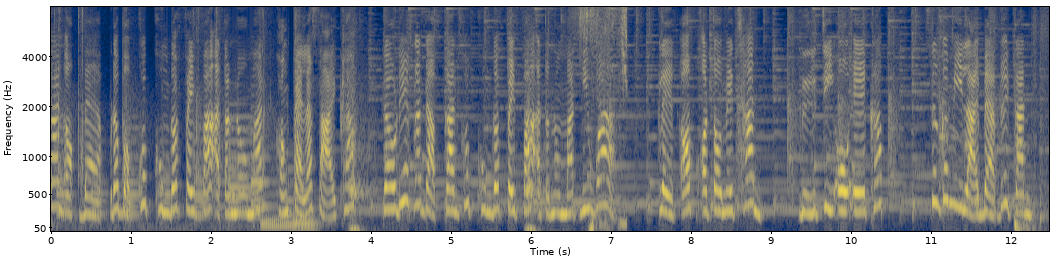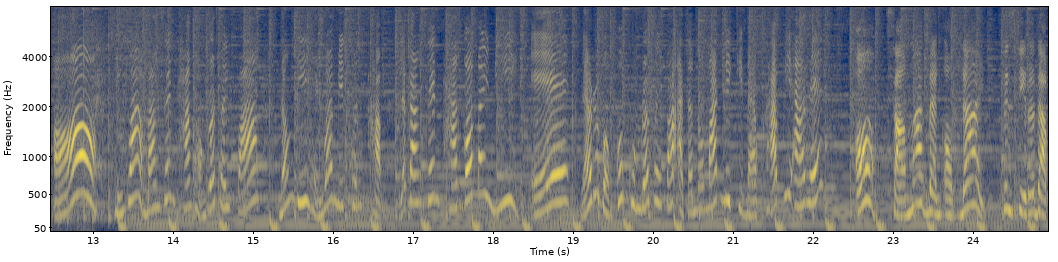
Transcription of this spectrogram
การออกแบบระบบควบคุมรถไฟฟ้าอัตโนมัติของแต่ละสายครับ เราเรียกระดับการควบคุมรถไฟฟ้าอัตโนมัตินี้ว่า Grade of Automation หรือ GOA ครับ ซึ่งก็มีหลายแบบด้วยกัน อ๋อ ถึงว่าบางเส้นทางของรถไฟฟ้า น้องดีเห็นว่ามีคนขับ และบางเส้นทางก็ไม่มี เอ๊ะแล้วระบบควบคุมรถไฟฟ้าอัตโนมัติมีกี่แบบครับพี่อาเร็ก อ๋อสามารถแบ่งออกได้เป็นสี่ระดับ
